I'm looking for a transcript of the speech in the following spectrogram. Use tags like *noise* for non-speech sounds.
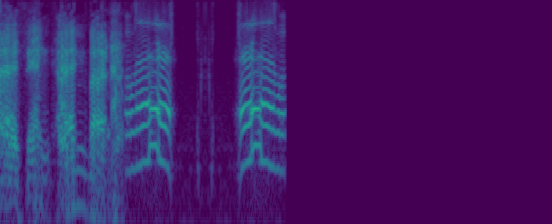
I think I'm better. *laughs*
